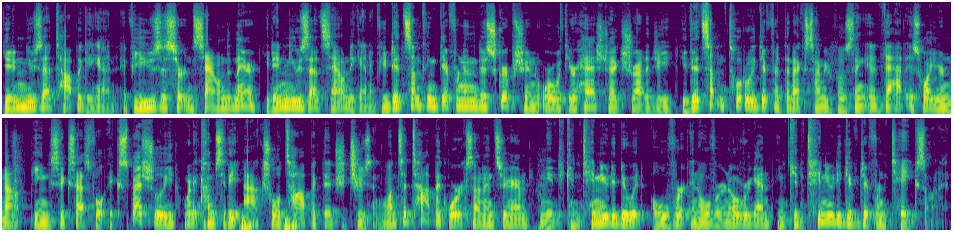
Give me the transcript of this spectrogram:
you didn't use that topic again. If you use a certain sound in there, you didn't use that sound again. If you did something different in the description or with your hashtag strategy, you did something totally different the next time you're posting, and that is why you're not being successful, especially when it comes to the actual topic that you're choosing. Once a topic works on Instagram, you need to continue to do it over and over and over again and continue to give different takes on it.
